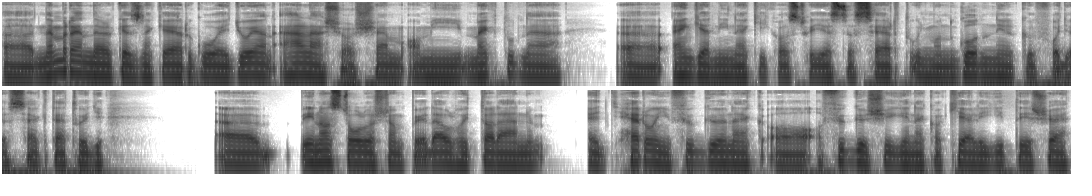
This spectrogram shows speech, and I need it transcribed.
uh, nem rendelkeznek ergo egy olyan állással sem, ami meg tudná engedni nekik azt, hogy ezt a szert úgymond gond nélkül fogyasszák. Tehát, hogy én azt olvastam például, hogy talán egy heroin függőnek a, a függőségének a kielégítése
